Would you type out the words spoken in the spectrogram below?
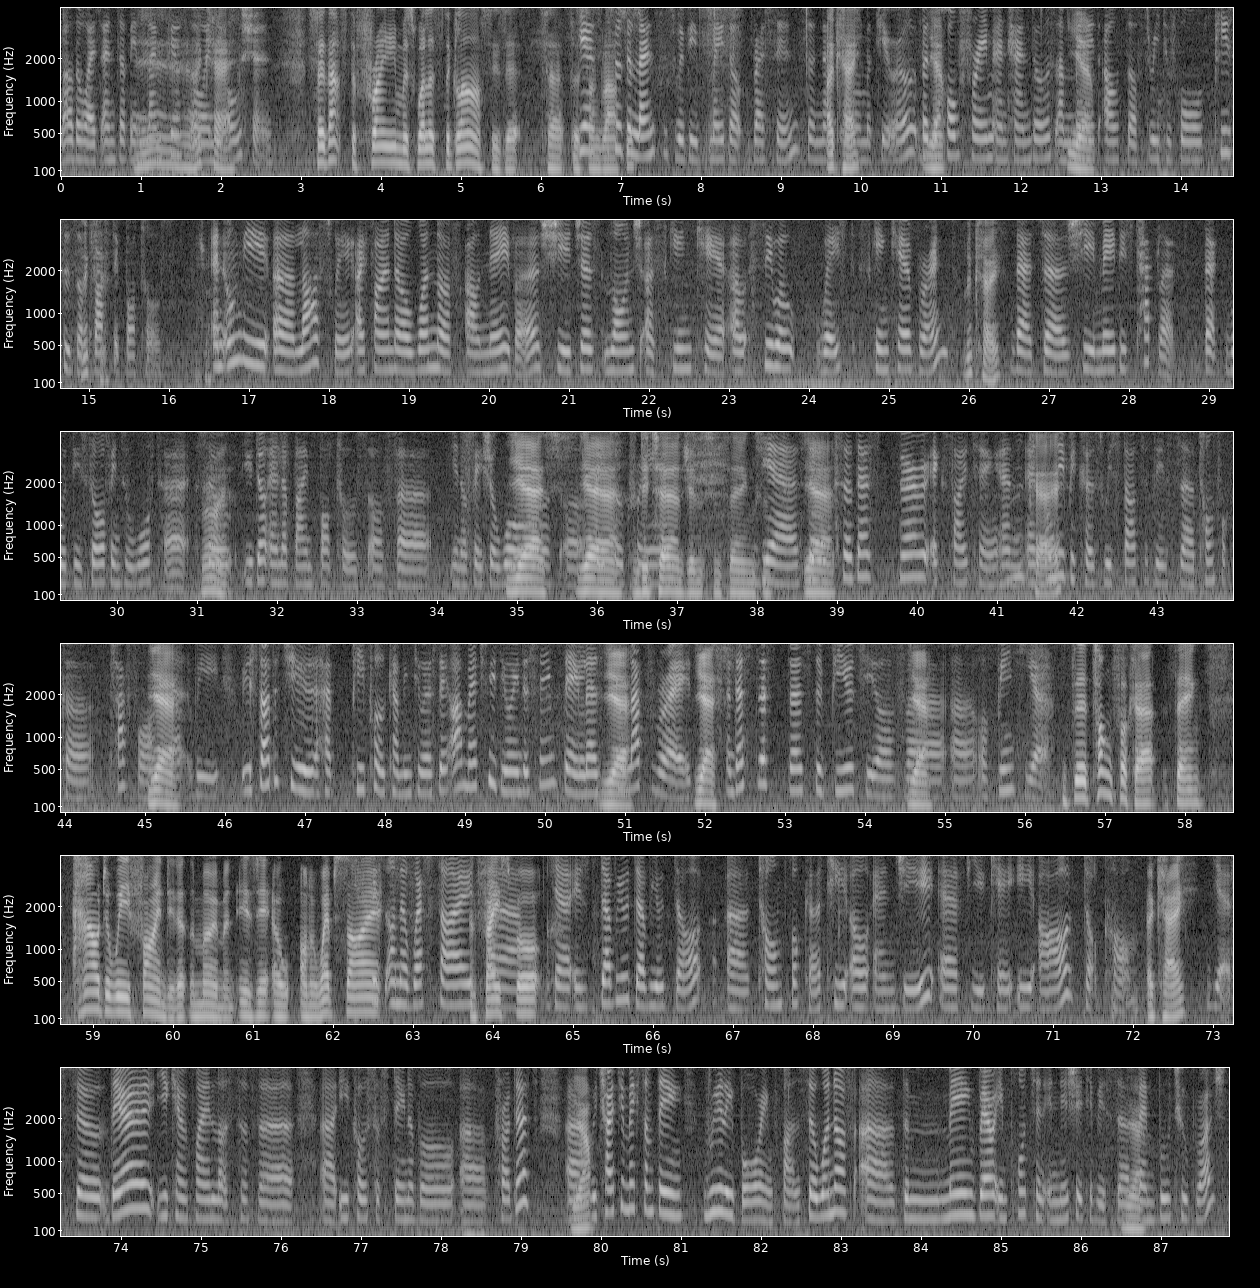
otherwise end up in Yeah, landfills or in the ocean. So that's the frame as well as the glass, is it? uh, for yes, sunglasses? so the lenses will be made of resin, so natural Okay. material, but Yeah. the whole frame and handles are Yeah. made out of three to four pieces of Okay. plastic bottles. And only uh, last week, I found out one of our neighbors. She just launched a skincare, a zero waste skincare brand okay. that uh, she made this tablet that would dissolve into water, so Right. you don't end up buying bottles of, uh, you know, facial wash yes. or Yeah. facial cream. Detergents and things. Yeah, so yeah. so that's very exciting, and, and only because we started this uh, Tong Fuker platform, Yeah. that we we started to have people coming to us say, "I'm actually doing the same thing. Let's Yeah. collaborate." Yes. And that's that's that's the beauty of uh, Yeah. uh, of being here. the Tong Fuker thing. How do we find it at the moment? Is it a, on a website? It's on a website And Facebook. Um, yeah, it's www. Uh, Tong Fuker, T O N G F U K E R dot com. Okay. Yes, so there you can find lots of uh, uh, eco-sustainable uh, products. Uh, Yeah. We try to make something really boring fun. So one of uh, the main, very important initiative is uh, Yeah. bamboo toothbrush.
